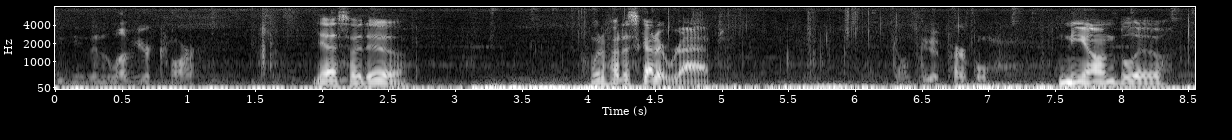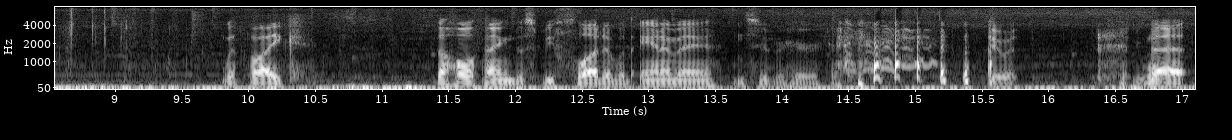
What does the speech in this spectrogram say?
Do you even love your car? Yes, I do. What if I just got it wrapped? Don't do it purple. neon blue with like the whole thing just be flooded with anime and superhero Do it. That.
